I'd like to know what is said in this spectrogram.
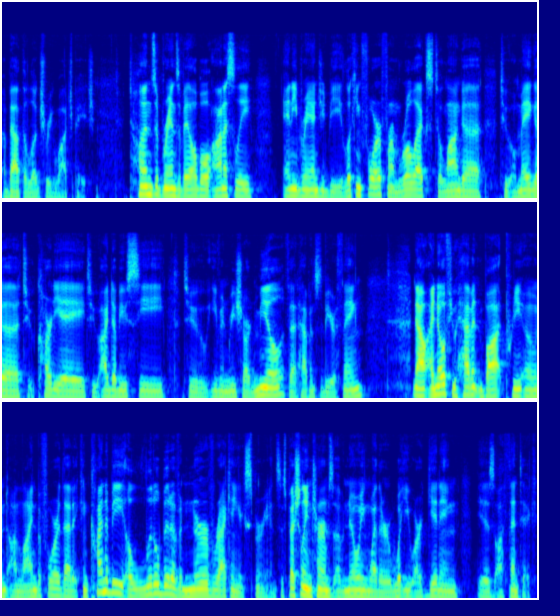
about the luxury watch page. Tons of brands available. Honestly, any brand you'd be looking for, from Rolex to Lange to Omega to Cartier to IWC to even Richard Mille, if that happens to be your thing. Now, I know if you haven't bought pre-owned online before that it can kind of be a little bit of a nerve-wracking experience, especially in terms of knowing whether what you are getting is authentic.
